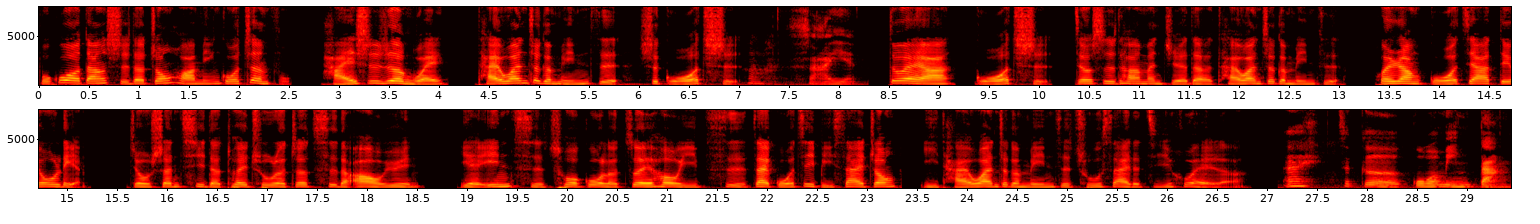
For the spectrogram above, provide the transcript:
不过当时的中华民国政府还是认为台湾这个名字是国耻啊，傻眼。对啊，国耻就是他们觉得台湾这个名字会让国家丢脸。就生气的退出了这次的奥运，也因此错过了最后一次在国际比赛中以台湾这个名字出赛的机会了。哎，这个国民党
